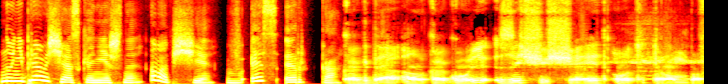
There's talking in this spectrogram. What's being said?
Ну, не прямо сейчас, конечно, а вообще в СРК. Когда алкоголь защищает от тромбов.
